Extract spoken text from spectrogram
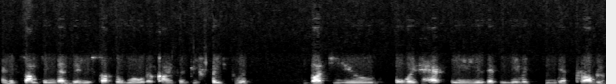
And it's something that the rest of the world are constantly faced with, but you always have areas that never see that problem.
